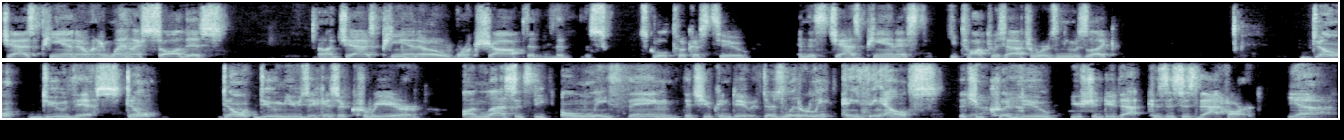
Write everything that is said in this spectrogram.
jazz piano. And I went and I saw this uh, jazz piano workshop that, that the school took us to. And this jazz pianist, he talked to us afterwards and he was like, don't do this. Don't, don't do music as a career unless it's the only thing that you can do. If there's literally anything else that you could do, you should do that because this is that hard. Yeah.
